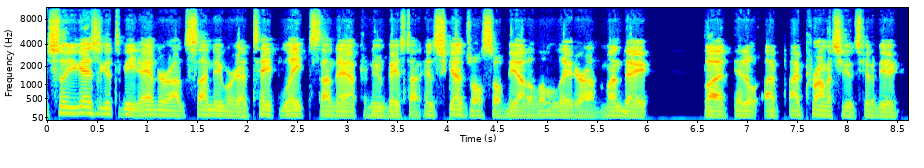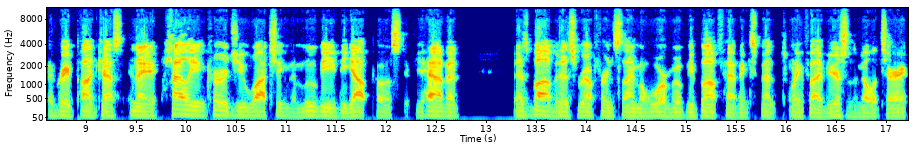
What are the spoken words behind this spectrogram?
so you guys will get to meet Andrew on Sunday. We're going to tape late Sunday afternoon based on his schedule, so it'll be out a little later on Monday. But it'll, I, I promise you, it's going to be a, a great podcast. And I highly encourage you watching the movie The Outpost if you haven't. As Bob has referenced, I'm a war movie buff, having spent 25 years in the military.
